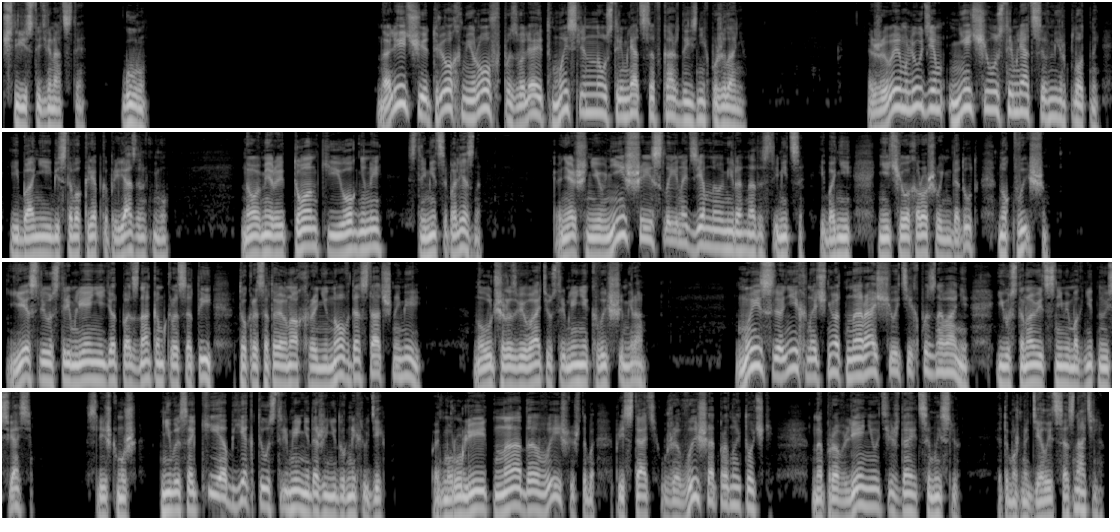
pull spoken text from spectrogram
412. Гуру. Наличие трех миров позволяет мысленно устремляться в каждый из них по желанию. Живым людям нечего устремляться в мир плотный, ибо они и без того крепко привязаны к нему. Но в миры тонкие и огненные стремиться полезно. Конечно, не в низшие слои надземного мира надо стремиться, ибо они ничего хорошего не дадут, но к высшим. Если устремление идет под знаком красоты, то красотой оно охранено в достаточной мере, но лучше развивать устремление к высшим мирам. Мысль о них начнет наращивать их познавание и установит с ними магнитную связь. Слишком уж невысокие объекты устремлений даже недурных людей. Поэтому рулить надо выше, чтобы пристать уже выше отправной точки. Направление утверждается мыслью. Это можно делать сознательно.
